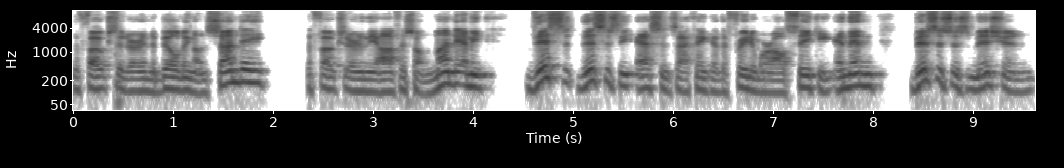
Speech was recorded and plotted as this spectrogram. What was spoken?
the folks that are in the building on sunday the folks that are in the office on monday. I mean this this is the essence i think of the freedom we're all seeking. And then business as mission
